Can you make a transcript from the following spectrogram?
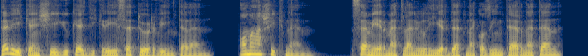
Tevékenységük egyik része törvénytelen, a másik nem. Szemérmetlenül hirdetnek az interneten,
